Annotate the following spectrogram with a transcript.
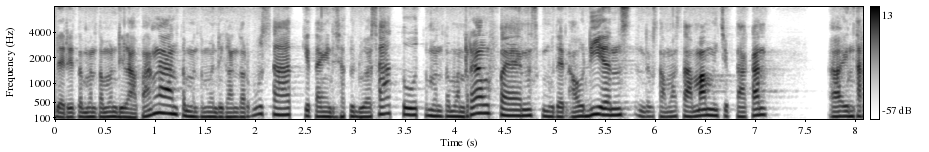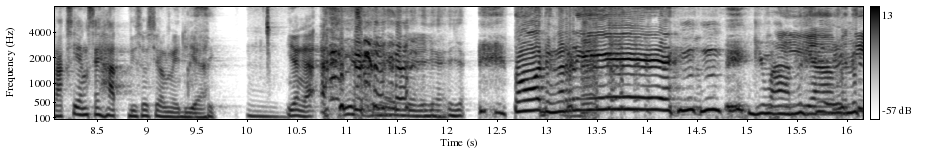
dari teman-teman di lapangan teman-teman di kantor pusat kita yang di 121 teman-teman relevance kemudian audience untuk sama-sama menciptakan uh, interaksi yang sehat di sosial media Asik. ya nggak Iya, iya, iya, iya, iya. Tuh dengerin. Gimana sih? Iya, berarti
